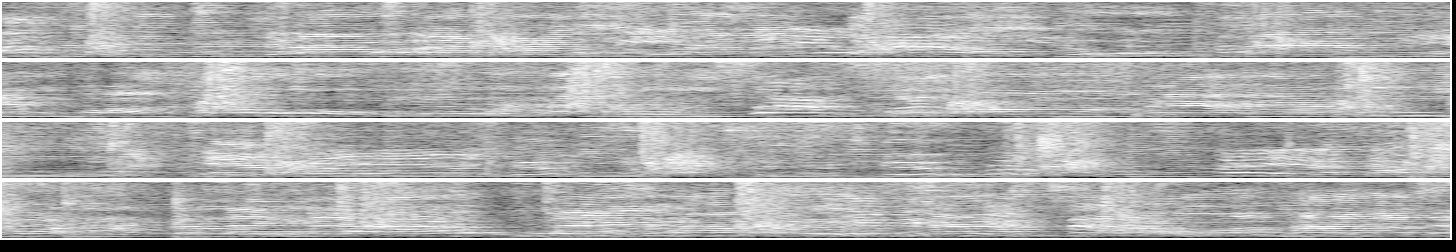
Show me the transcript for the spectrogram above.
ฝังหวังจำพ่อไหนมันตายดูทางแห่งพ่อเขาหูนั่งสารสลองงานจะมาลงยูทูบไปแล้วจับพ่ออะไรมาลาบไว้เอาอย่างน้ำเสามาเส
